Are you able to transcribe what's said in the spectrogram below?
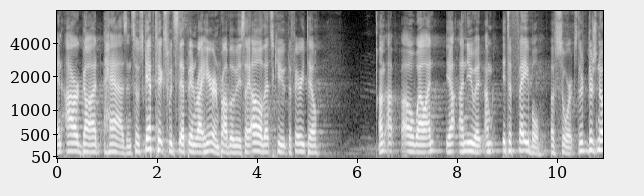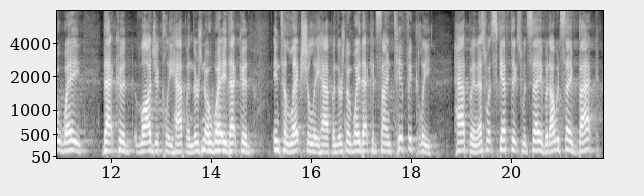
and our God has. And so skeptics would step in right here and probably say, oh, that's cute, the fairy tale. I, oh, well, I, yeah, I knew it. I'm, it's a fable of sorts. There, there's no way that could logically happen. There's no way that could intellectually happen. There's no way that could scientifically happen. That's what skeptics would say. But I would say back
